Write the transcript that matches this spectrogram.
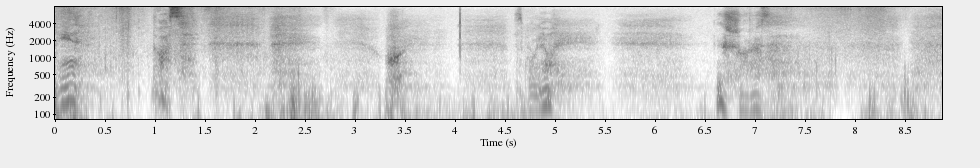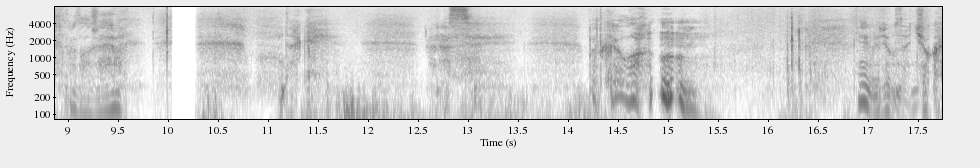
И два. Фух. С полем. Еще раз. Продолжаем. Так. Раз. Под крыло. И рюкзачок.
